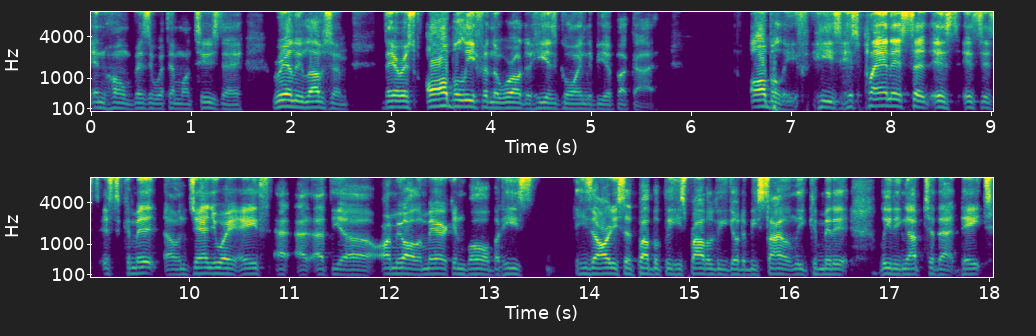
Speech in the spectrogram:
in-home visit with him on Tuesday. Really loves him. There is all belief in the world that he is going to be a Buckeye. All belief. He's his plan is to is is is, is to commit on January 8th at, at, the uh, Army All American Bowl, but he's he's already said publicly he's probably going to be silently committed leading up to that date.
